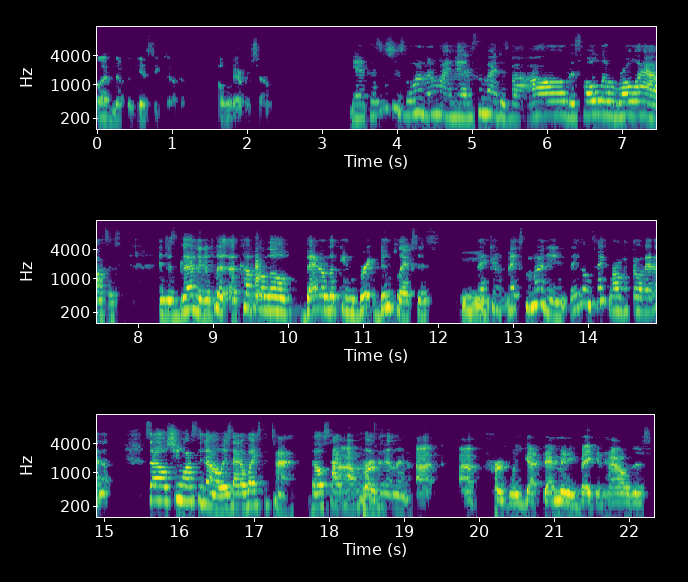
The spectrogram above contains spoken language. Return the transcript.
butting up against each other or whatever. So. Yeah, because it's just one. I'm like, man, if somebody just buy all this whole little row of houses and just gunned it and put a couple of little better looking brick duplexes mm. they can make some money. They don't take long to throw that up. So she wants to know: Is that a waste of time? Those type of neighborhoods in Atlanta. I I heard when you got that many vacant houses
